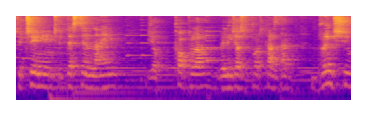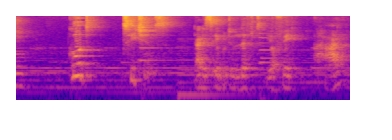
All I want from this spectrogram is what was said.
to tune in to Destiny Line, your popular religious broadcast that brings you good teachings that is able to lift your faith high,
